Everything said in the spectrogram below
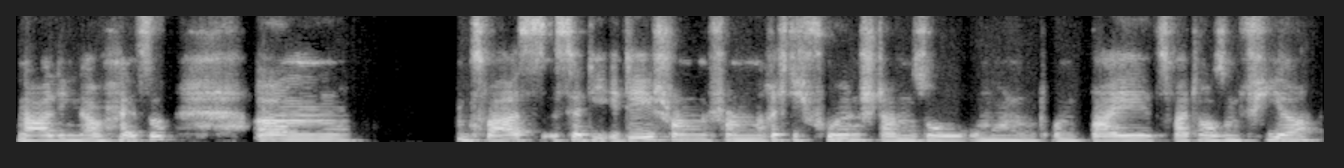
naheliegenderweise. Ähm, und zwar ist, ist ja die Idee schon, schon richtig früh entstanden, so um und, und bei 2004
